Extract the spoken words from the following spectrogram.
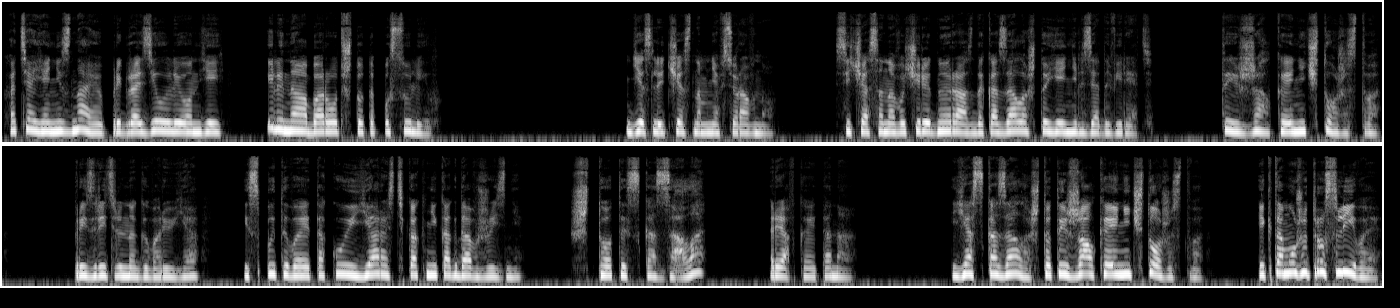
хотя я не знаю, пригрозил ли он ей или наоборот что-то посулил. Если честно, мне все равно. Сейчас она в очередной раз доказала, что ей нельзя доверять. «Ты жалкое ничтожество», — презрительно говорю я, испытывая такую ярость, как никогда в жизни. «Что ты сказала?» — рявкает она. «Я сказала, что ты жалкое ничтожество, и к тому же трусливое.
